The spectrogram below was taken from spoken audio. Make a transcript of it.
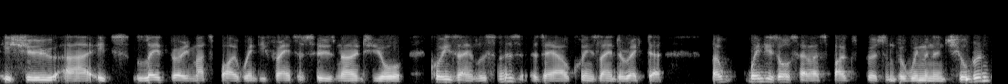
issue. Uh, it's led very much by Wendy Francis, who's known to your Queensland listeners as our Queensland director. But Wendy is also our spokesperson for women and children.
